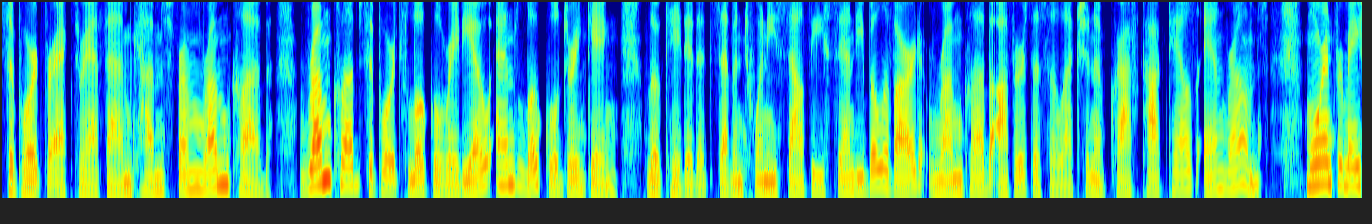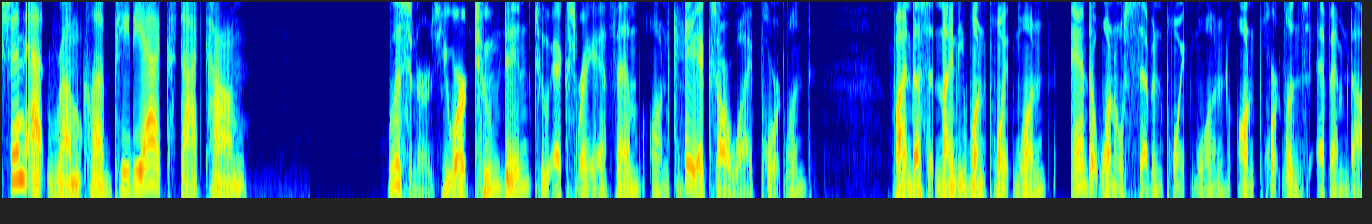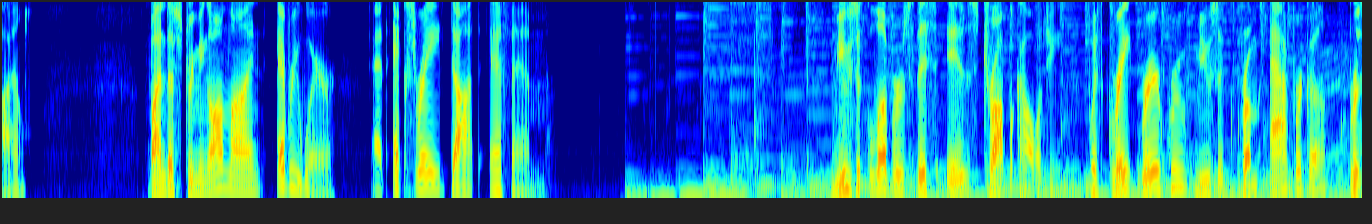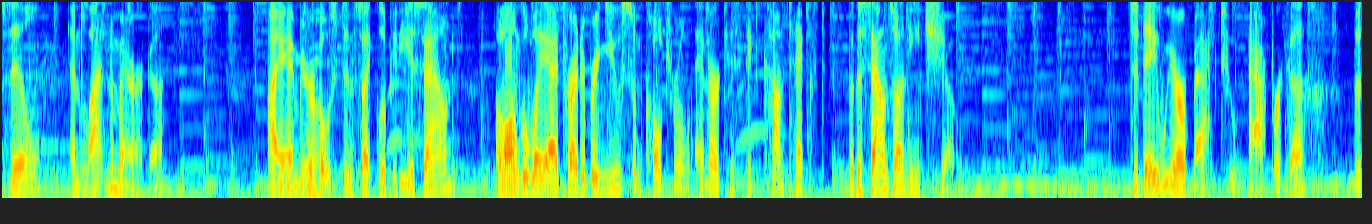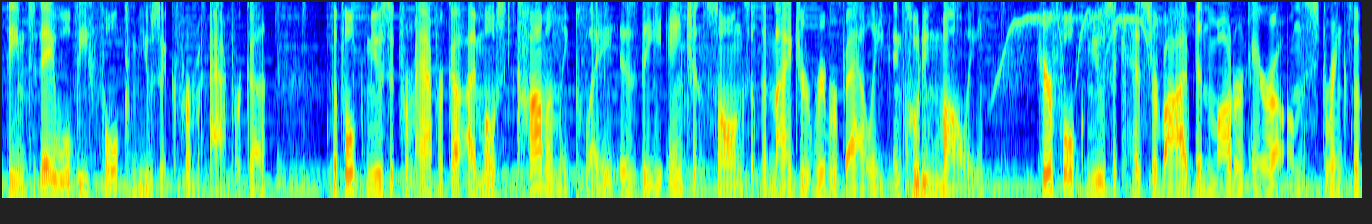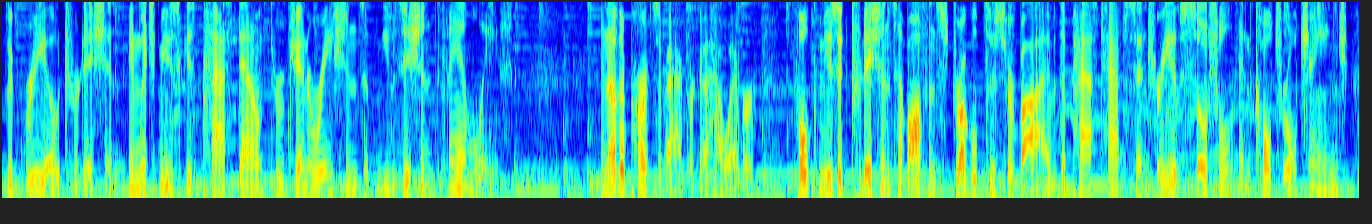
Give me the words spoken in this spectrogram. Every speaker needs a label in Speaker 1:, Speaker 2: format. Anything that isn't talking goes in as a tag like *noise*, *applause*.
Speaker 1: Support for X Ray FM comes from Rum Club. Rum Club supports local radio and local drinking. Located at 720 Southeast Sandy Boulevard, Rum Club offers a selection of craft cocktails and rums. More information at rumclubpdx.com.
Speaker 2: Listeners, you are tuned in to X Ray FM on KXRY Portland. Find us at 91.1 and at 107.1 on Portland's FM dial. Find us streaming online everywhere at xray.fm. Music lovers, this is Tropicology with great rare groove music from Africa, Brazil, and Latin America. I am your host, Encyclopedia Sound. Along the way, I try to bring you some cultural and artistic context for the sounds on each show. Today, we are back to Africa. The theme today will be folk music from Africa. The folk music from Africa I most commonly play is the ancient songs of the Niger River Valley, including Mali. Here, folk music has survived in the modern era on the strength of the griot tradition, in which music is passed down through generations of musician families. In other parts of Africa, however, folk music traditions have often struggled to survive the past half century of social and cultural change.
